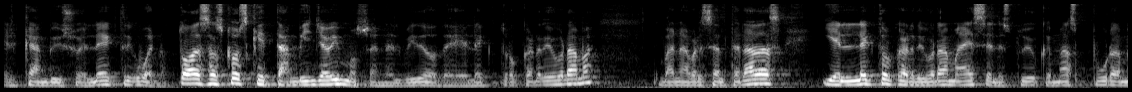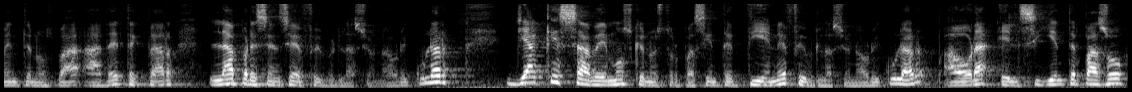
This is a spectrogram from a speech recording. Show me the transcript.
el cambio isoeléctrico, bueno, todas esas cosas que también ya vimos en el video de electrocardiograma van a verse alteradas y el electrocardiograma es el estudio que más puramente nos va a detectar la presencia de fibrilación auricular. Ya que sabemos que nuestro paciente tiene fibrilación auricular, ahora el siguiente paso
